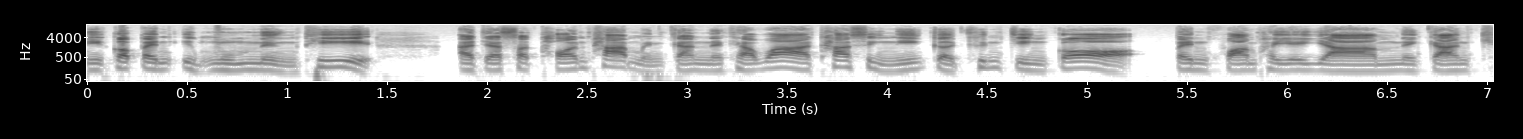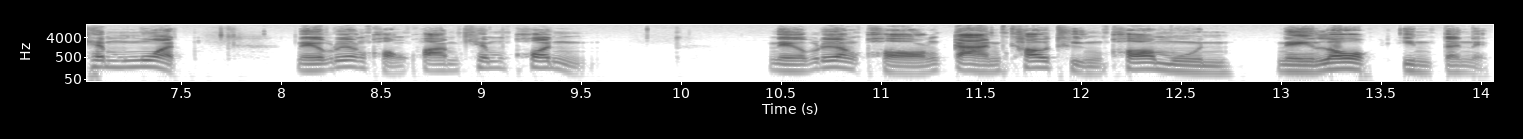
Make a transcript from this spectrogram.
นี่ก็เป็นอีกมุมหนึ่งที่อาจจะสะท้อนภาพเหมือนกันนะครับว่าถ้าสิ่งนี้เกิดขึ้นจริงก็เป็นความพยายามในการเข้มงวดในเรื่องของความเข้มข้น ในเรื่องของการเข้าถึงข้อมูลในโลกอินเทอร์เน็ต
